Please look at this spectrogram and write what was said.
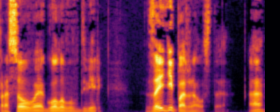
просовывая голову в дверь, — «зайди, пожалуйста, а?»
